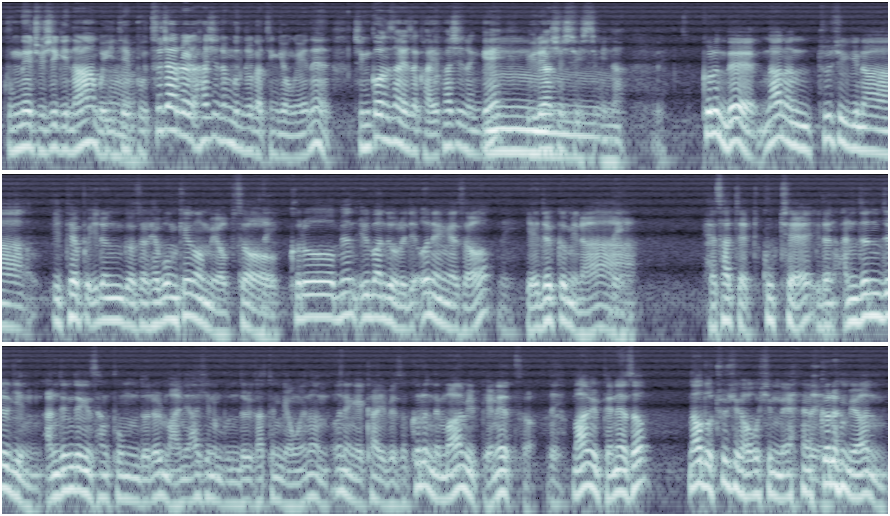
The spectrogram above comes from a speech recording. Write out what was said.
국내 주식이나 어. 뭐 ETF 투자를 하시는 분들 같은 경우에는 증권사에서 가입하시는 게 음. 유리하실 수 있습니다. 네. 그런데 나는 주식이나 ETF 이런 것을 해본 경험이 없어 네. 그러면 일반적으로 이제 은행에서 네. 예적금이나 회사채, 국채 이런 안전적인 안정적인 상품들을 많이 하시는 분들 같은 경우에는 은행에 가입해서 그런데 마음이 변했어. 네. 마음이 변해서 나도 주식하고 싶네. 네. 그러면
